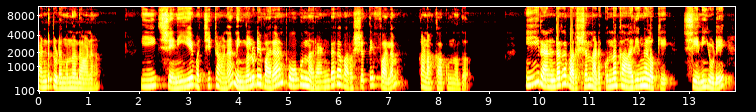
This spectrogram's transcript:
കണ്ടു തുടങ്ങുന്നതാണ്. ഈ ശനിയെ വച്ചിട്ടാണ് നിങ്ങളുടെ വരാൻ പോകുന്ന രണ്ടര വർഷത്തെ ഫലം കണക്കാക്കുന്നത്. ഈ രണ്ടര വർഷം നടക്കുന്ന കാര്യങ്ങളൊക്കെ ശനിയുടെ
